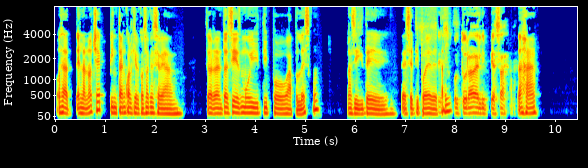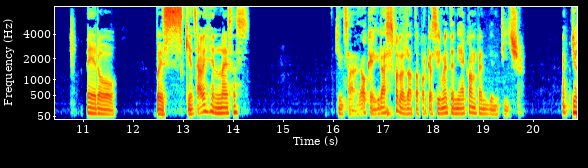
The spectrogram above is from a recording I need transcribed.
O sea, en la noche pintan cualquier cosa que se vea. Entonces sí es muy tipo Applesco. Así de, ese tipo de detalles. cultura de limpieza. Ajá. Pero, pues, quién sabe, en una de esas. Quién sabe. Ok, gracias por la data, porque así me tenía con pendientillo. Yo,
